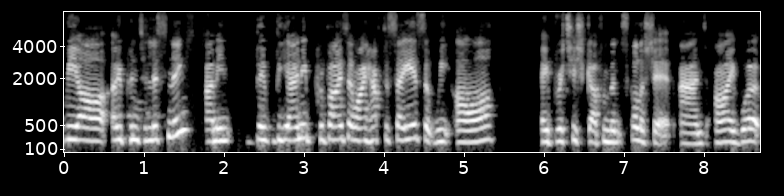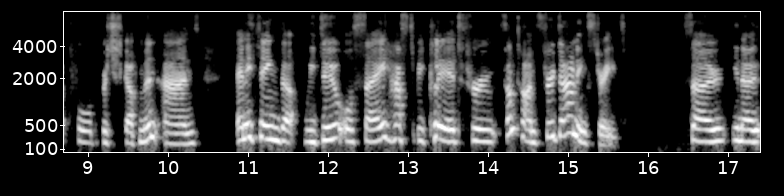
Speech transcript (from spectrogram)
we are open to listening. I mean, the, the only proviso I have to say is that we are a British government scholarship and I work for the British government and anything that we do or say has to be cleared through, sometimes through Downing Street. So, you know,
